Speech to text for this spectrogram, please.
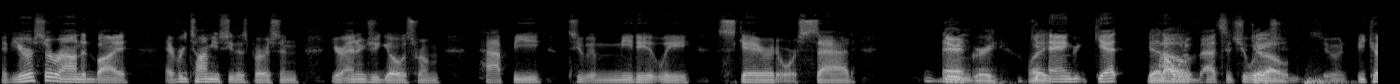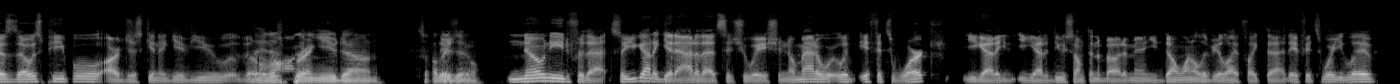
if you're surrounded by every time you see this person, your energy goes from happy to immediately scared or sad. Dude, Angry. get Like angry. Get get out, out. of that situation soon, because those people are just gonna give you the they just bring you down. That's all they do. no need for that. So you got to get out of that situation. No matter what if it's work you got to you got to do something about it man. You don't want to live your life like that. If it's where you live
